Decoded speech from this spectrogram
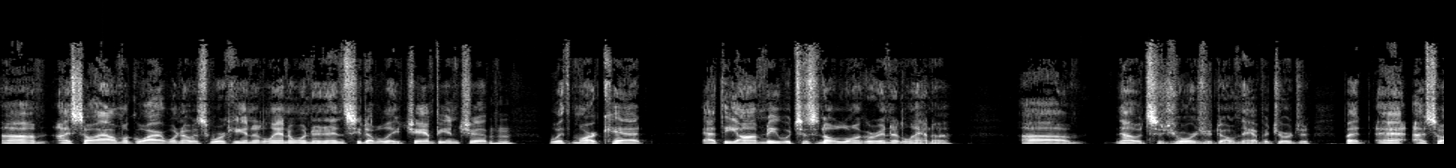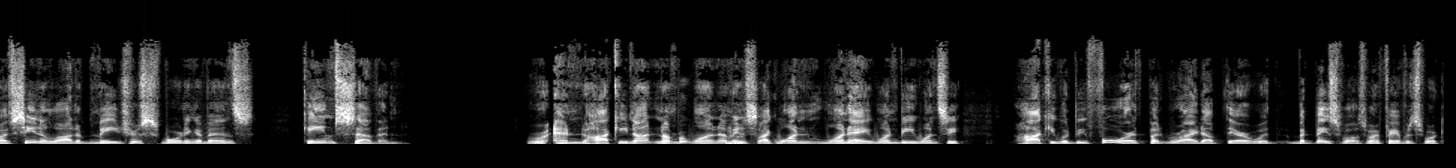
Um, I saw Al McGuire when I was working in Atlanta win an NCAA championship hmm with Marquette at the Omni, which is no longer in Atlanta. Um, now it's a Georgia Dome. They have a Georgia, but uh, uh, so I've seen a lot of major sporting events. Game seven, and hockey not number one. I mean, Mhm. it's like one one A, one B, one C. Hockey would be fourth, but right up there with. But baseball is my favorite sport.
